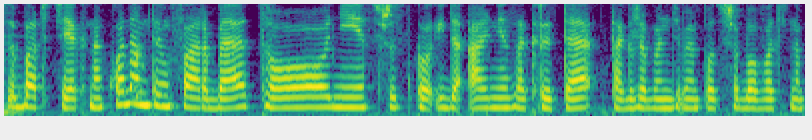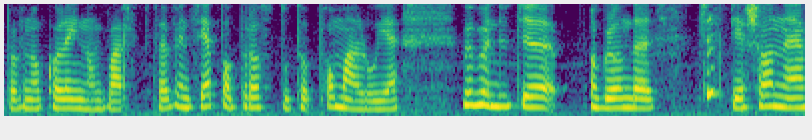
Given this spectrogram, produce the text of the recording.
Zobaczcie, jak nakładam tę farbę, to nie jest wszystko idealnie zakryte, także będziemy potrzebować na pewno kolejną warstwę, więc ja po prostu to pomaluję. Wy będziecie oglądać przyspieszone,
